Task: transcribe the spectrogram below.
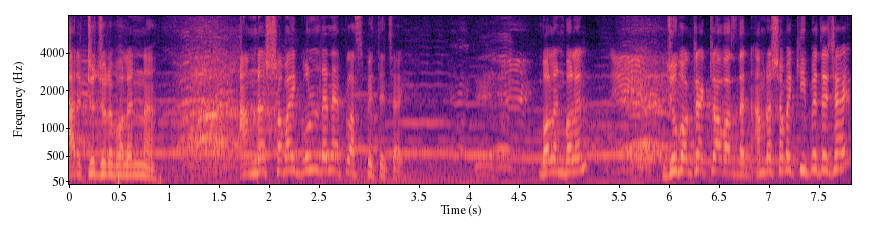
আর একটু জোরে বলেন না। আমরা সবাই গোল্ডেন প্লাস পেতে চাই। বলেন বলেন। যুবকরা একটু আওয়াজ দেন। আমরা সবাই কি পেতে চাই?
